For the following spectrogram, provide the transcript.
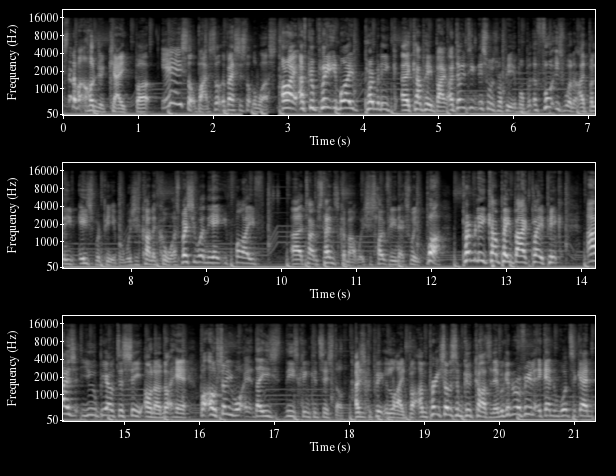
It's not about 100k, but yeah, it's not bad. It's not the best, it's not the worst. All right, I've completed my Premier League uh, campaign bag. I don't think this one's repeatable, but the 40s one, I believe, is repeatable, which is kind of cool, especially when the 85 uh, times 10s come out, which is hopefully next week. But Premier League campaign bag play pick, as you'll be able to see. Oh, no, not here, but I'll show you what these, these can consist of. I just completely lied, but I'm pretty sure there's some good cards in here. We're going to reveal it again, once again,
